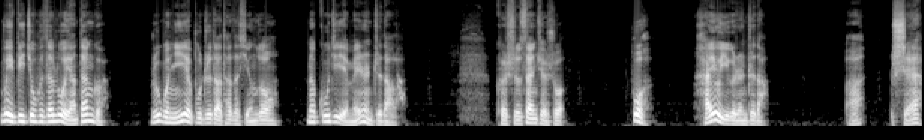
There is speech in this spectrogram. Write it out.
未必就会在洛阳耽搁。如果你也不知道他的行踪，那估计也没人知道了。可十三却说：“不，还有一个人知道。啊，谁？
